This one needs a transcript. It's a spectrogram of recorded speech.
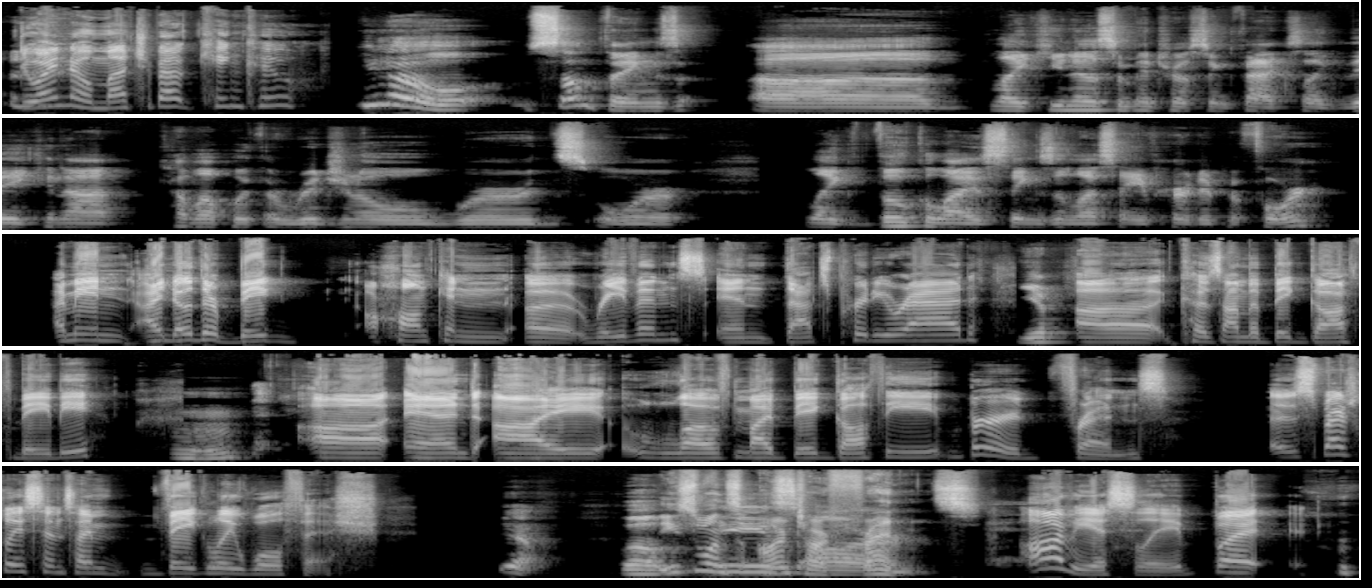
Do I know much about Kenku? You know some things, uh, like you know some interesting facts, like they cannot come up with original words or like vocalize things unless they've heard it before. I mean, I know they're big honking uh, ravens, and that's pretty rad. Yep. Uh, cause I'm a big goth baby. hmm Uh, and I love my big gothy bird friends, especially since I'm vaguely wolfish. Yeah. Well, These ones aren't our are- friends. Obviously, but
